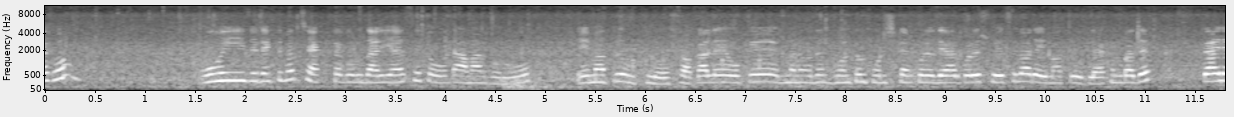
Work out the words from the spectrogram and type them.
দেখো, ওই যে দেখতে পাচ্ছ একটা গরু দাঁড়িয়ে আছে, তো ওটা আমার গরু। এইমাত্র উঠল। সকালে ওকে মানে ওদের গোলটোল পরিষ্কার করে দেওয়ার পরে শুয়েছিল আর এইমাত্র উঠল। এখন বাজে প্রায়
